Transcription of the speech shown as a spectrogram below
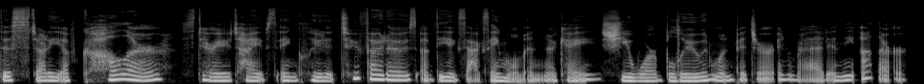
this study of color stereotypes included two photos of the exact same woman, okay? She wore blue in one picture and red in the other,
